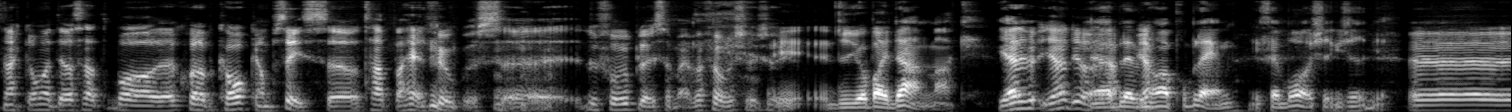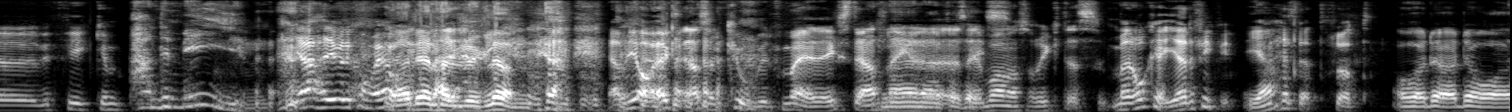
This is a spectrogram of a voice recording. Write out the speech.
Snacka om att jag satt bara kollade på kakan precis eh, och tappade helt fokus. Eh, du får upplysa mig. Vad får vi 2020? Eh, Du jobbar i Danmark. Ja, det, ja, det gör Det jag. blev ja. några problem i februari 2020. Eh, vi fick en pandemi! Ja, jo, det kommer jag ihåg. Ja, den hade du glömt. ja, ja, men jag har verkligen, alltså covid för mig det existerar inte Nej, nej, precis. Det är bara någon som ryktes. Men okej, ja det fick vi. Ja. Helt rätt, förlåt. Och då, då,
